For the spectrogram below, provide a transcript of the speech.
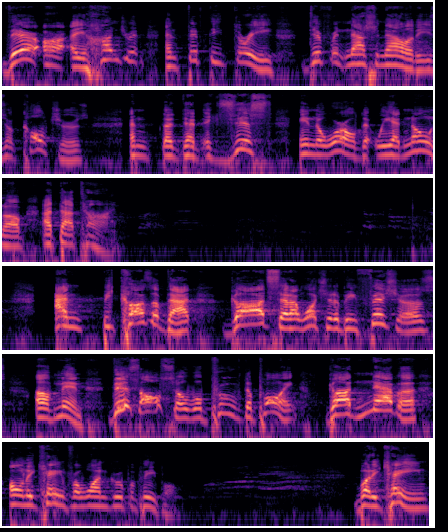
there are 153 different nationalities or cultures and that, that exist in the world that we had known of at that time. And because of that, God said, I want you to be fishers of men. This also will prove the point God never only came for one group of people but he came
